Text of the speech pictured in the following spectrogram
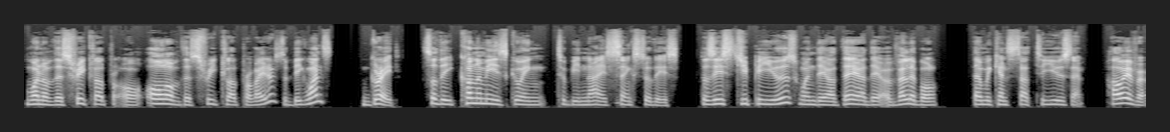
one of the three cloud or all of the three cloud providers, the big ones. Great. So the economy is going to be nice thanks to this. So these GPUs, when they are there, they're available, then we can start to use them. However,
